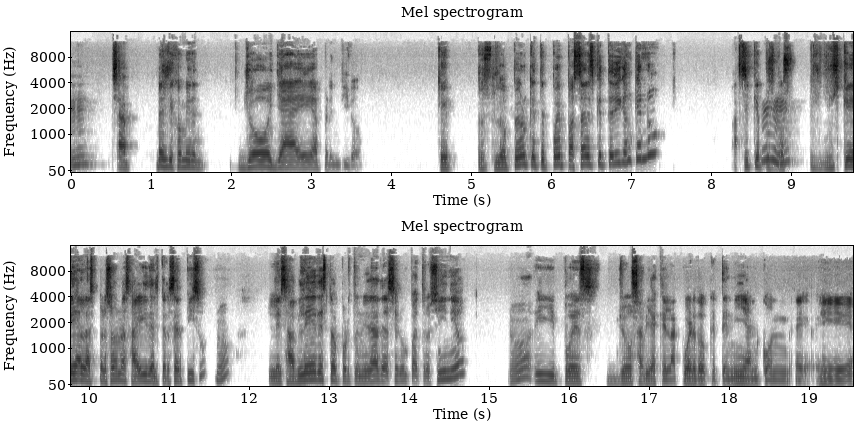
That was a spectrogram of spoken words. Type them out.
O sea, él dijo, miren, yo ya he aprendido que pues, lo peor que te puede pasar es que te digan que no. Así que pues, pues, busqué a las personas ahí del tercer piso, ¿no? Les hablé de esta oportunidad de hacer un patrocinio, ¿no? Y pues yo sabía que el acuerdo que tenían con, eh, eh,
